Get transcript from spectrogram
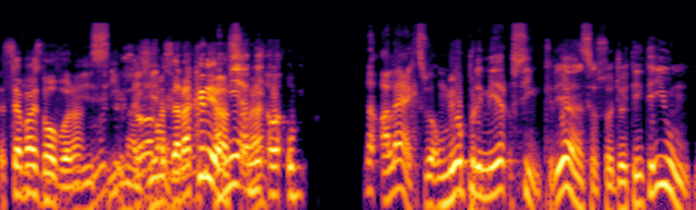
Você é mais novo, né? Isso, imagina. Mas era A criança, minha- a né? minha- o- não, Alex, o meu primeiro. Sim, criança, eu sou de 81.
